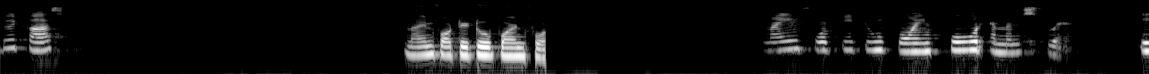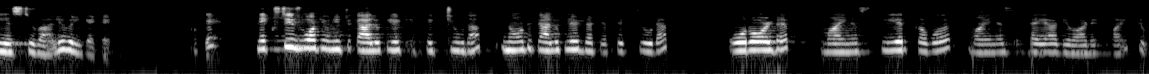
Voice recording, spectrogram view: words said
Do it fast. 942.4 942.4 mm square ast value will get it. Okay? Next is what you need to calculate effective depth. In order to calculate that effective depth overall depth minus clear cover minus dia divided by 2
